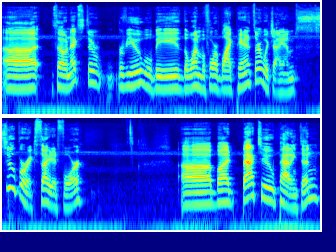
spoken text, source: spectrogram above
Uh, so next to review will be the one before Black Panther, which I am super excited for. Uh, but back to Paddington.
